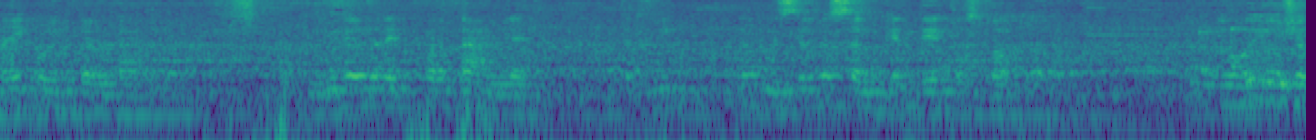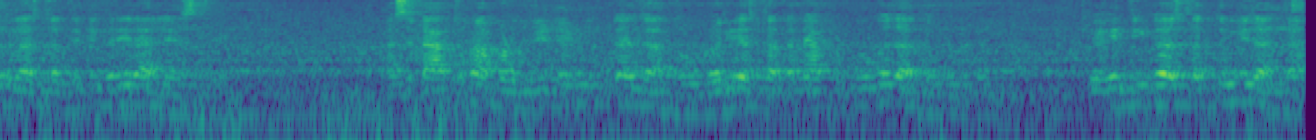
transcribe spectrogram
नाही कोणी करून आणलं तुम्ही जर जर इथपर्यंत आणले तर ही निसर्ग संकेत देत असतो आपल्याला. तुम्ही दोघं येऊ शकला असता तिथे घरी राहिले असते. असं टाकतो ना आपण रिटर्न प्लॅन जातो? घरी असतात आणि आपण दोघं जातो कुठे? किंवा हे तिघं असतात तुम्ही जाता.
